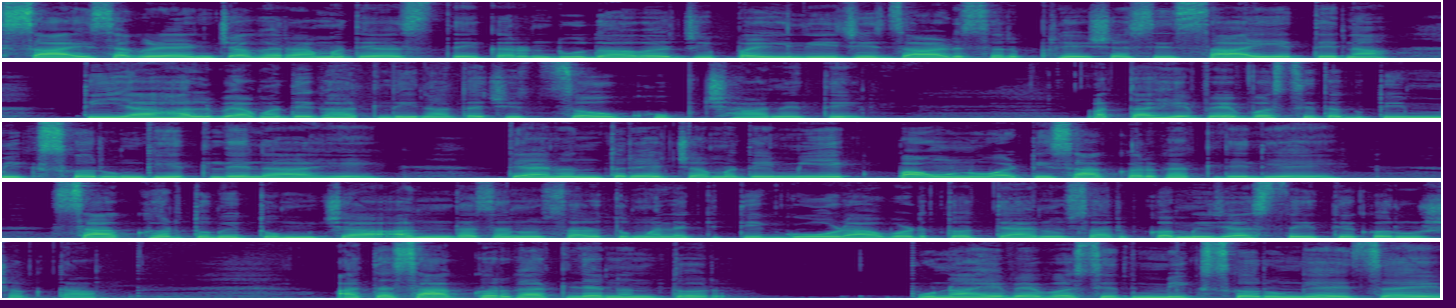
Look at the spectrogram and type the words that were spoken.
साय सगळ्यांच्या घरामध्ये असते. कारण दुधावर जी पहिली जी जाडसर फ्रेश अशी साय येते ना ती या हलव्यामध्ये घातली ना त्याची चव खूप छान येते. आता हे व्यवस्थित अगदी मिक्स करून घेतलेलं आहे. त्यानंतर याच्यामध्ये मी एक पाऊण वाटी साखर घातलेली आहे. साखर तुम्ही तुमच्या अंदाजानुसार तुम्हाला किती गोड आवडतं त्यानुसार कमी जास्त इथे करू शकता. आता साखर घातल्यानंतर पुन्हा हे व्यवस्थित मिक्स करून घ्यायचं आहे.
